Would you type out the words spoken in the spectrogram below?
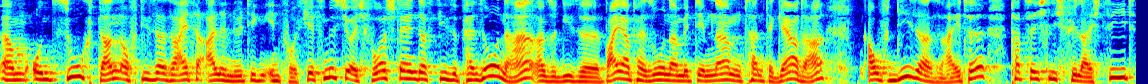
ähm, und sucht dann auf dieser Seite alle nötigen Infos. Jetzt müsst ihr euch vorstellen, dass diese Persona, also diese Bayer-Persona mit dem Namen Tante Gerda, auf dieser Seite tatsächlich vielleicht sieht,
